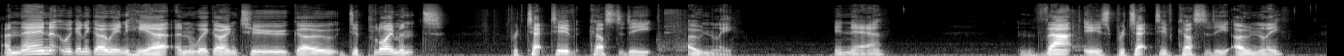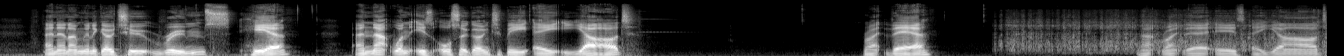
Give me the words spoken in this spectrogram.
And then we're going to go in here and we're going to go deployment, protective custody only. In there. That is protective custody only. And then I'm going to go to rooms here. And that one is also going to be a yard right there. That right there is a yard,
